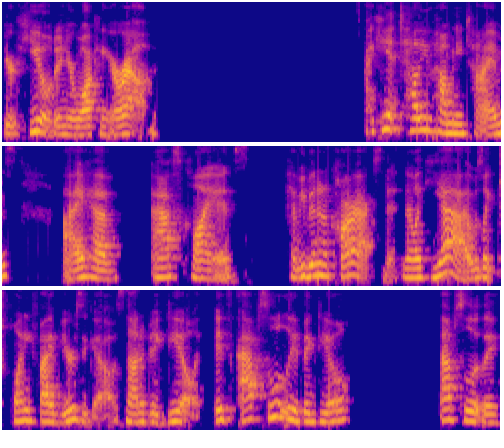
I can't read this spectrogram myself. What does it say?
you're healed and you're walking around? I can't tell you how many times I have asked clients, Have you been in a car accident? And they're like, Yeah, it was like 25 years ago. It's not a big deal. It's absolutely a big deal. Absolutely.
